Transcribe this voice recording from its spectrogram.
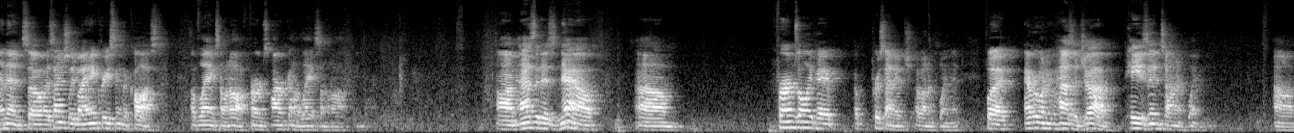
and then, so essentially, by increasing the cost of laying someone off, firms aren't going to lay someone off anymore. Um, as it is now, um, firms only pay a percentage of unemployment, but everyone who has a job pays into unemployment. Um,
